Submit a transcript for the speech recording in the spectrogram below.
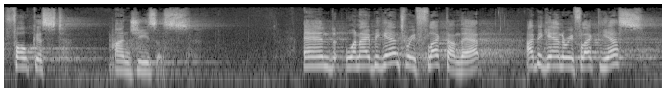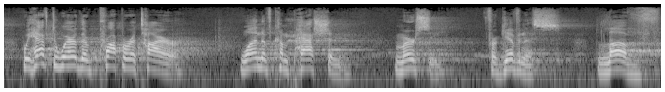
focused on Jesus. And when I began to reflect on that, I began to reflect yes, we have to wear the proper attire one of compassion, mercy, forgiveness, love.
